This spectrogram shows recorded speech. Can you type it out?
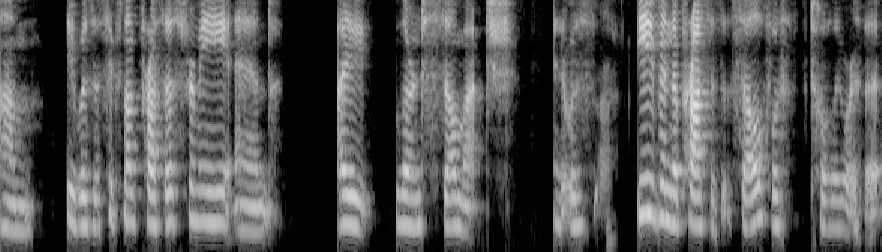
um, it was a six month process for me and i learned so much and it was even the process itself was totally worth it.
